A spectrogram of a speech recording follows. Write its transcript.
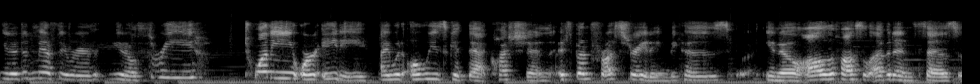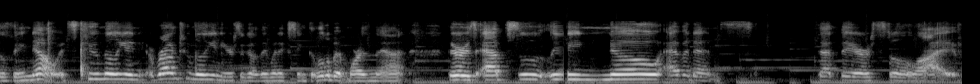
you know, it didn't matter if they were, you know, three, 20 or 80, I would always get that question. It's been frustrating because, you know, all the fossil evidence says is they know it's 2 million, around 2 million years ago, they went extinct, a little bit more than that. There is absolutely no evidence that they are still alive.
